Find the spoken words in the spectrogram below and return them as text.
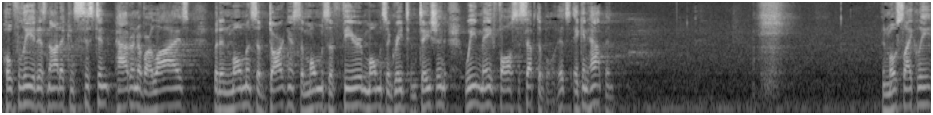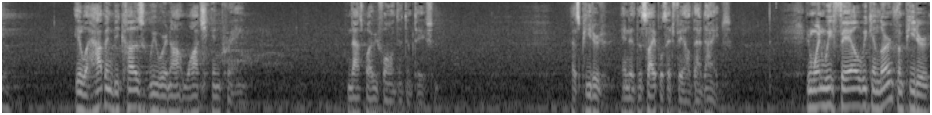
Hopefully, it is not a consistent pattern of our lives, but in moments of darkness, in moments of fear, moments of great temptation, we may fall susceptible. It's, it can happen. And most likely, it will happen because we were not watching and praying. And that's why we fall into temptation. As Peter and his disciples had failed that night. And when we fail, we can learn from Peter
